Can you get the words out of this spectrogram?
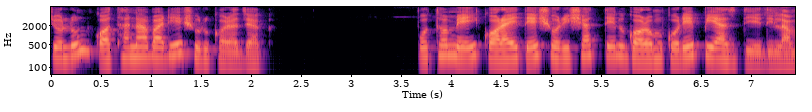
চলুন কথা না বাড়িয়ে শুরু করা যাক। প্রথমেই কড়াইতে সরিষার তেল গরম করে পেঁয়াজ দিয়ে দিলাম।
